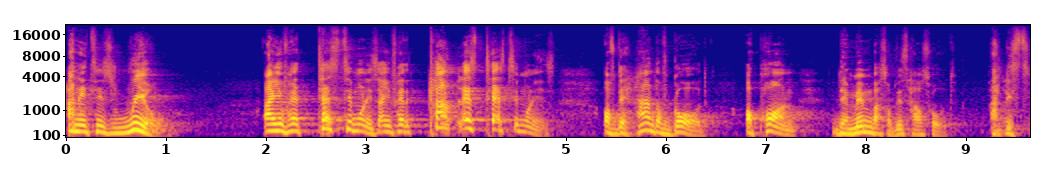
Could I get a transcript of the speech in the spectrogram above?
and it is real. And you've had testimonies, and you've had countless testimonies of the hand of God upon the members of this household, at least.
